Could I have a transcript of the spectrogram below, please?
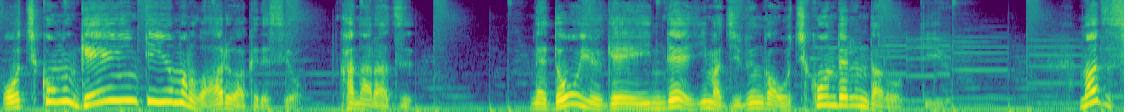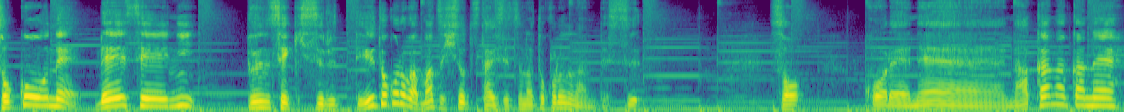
落ち込む原因っていうものがあるわけですよ。必ず。ねどういう原因で今自分が落ち込んでるんだろうっていう。まずそこをね冷静に分析するっていうところがまず一つ大切なところなんです。そう。これねなかなかね、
